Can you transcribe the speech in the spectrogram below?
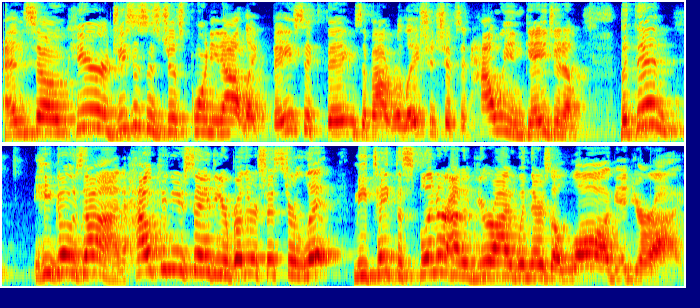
And so here, Jesus is just pointing out like basic things about relationships and how we engage in them. But then he goes on, How can you say to your brother or sister, Let me take the splinter out of your eye when there's a log in your eye?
